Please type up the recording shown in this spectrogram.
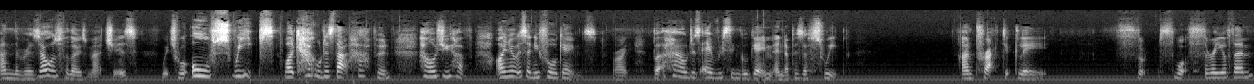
And the results for those matches, which were all sweeps, like how does that happen? How do you have? I know it's only four games, right? But how does every single game end up as a sweep? And practically, th- what three of them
